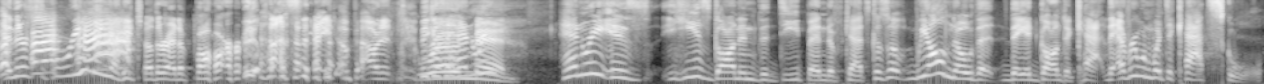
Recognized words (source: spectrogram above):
And they're screaming at each other at a bar last night about it because Grown Henry. men. Henry is he's gone in the deep end of cats because we all know that they had gone to cat. Everyone went to cat school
